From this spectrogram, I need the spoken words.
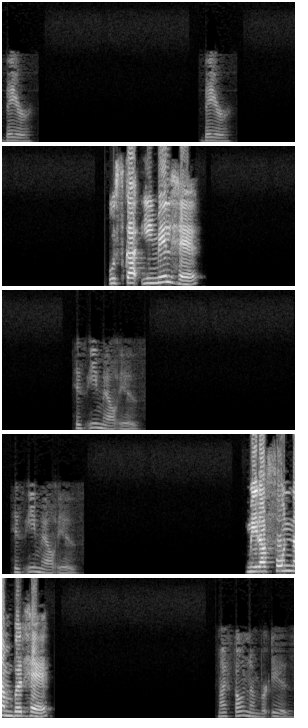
their, their, उसका ईमेल है his email is, his email is, मेरा फोन नंबर है my phone number is,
